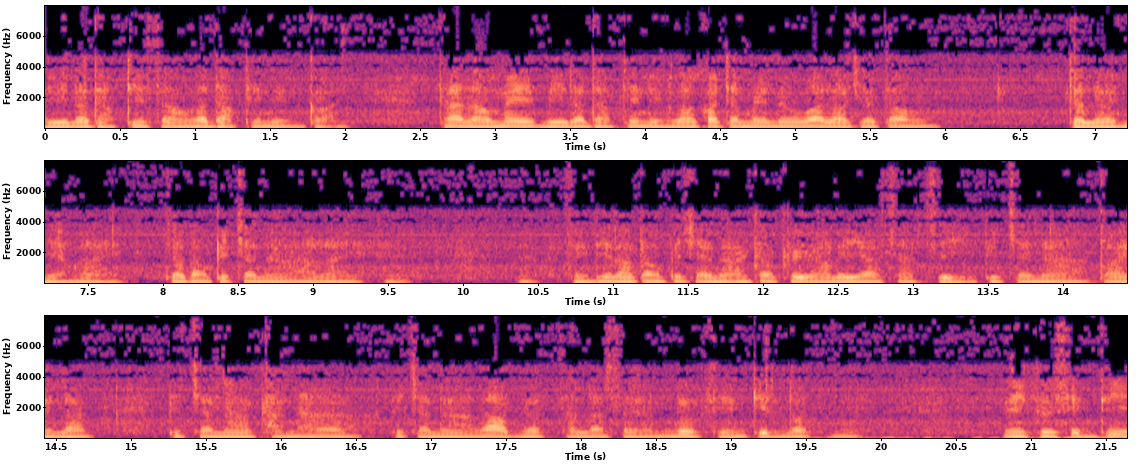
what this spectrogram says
มีระดับที่สองระดับที่หนึ่งก่อน ถ้าเราไม่มีระดับที่หนึ่งเราก็จะไม่รู้ว่าเราจะต้องเจริญอย่างไร จะต้องพิจารณาอะไร สิ่งที่เราต้องพิจารณาก็คืออริยสัจสี่พิจารณาตายรักพิจารณาขันห้าพิจารณาลาบยศสรรเสริญรูปเสียงกลิ่นรสนี่นี่คือสิ่งที่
